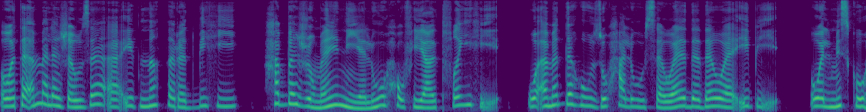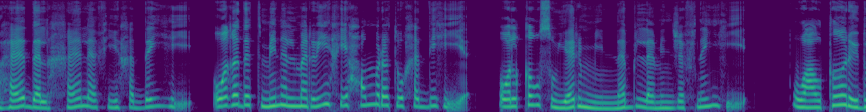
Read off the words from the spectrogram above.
وتأمل جوزاء إذ نثرت به حب الجمان يلوح في عطفيه وأمده زحل سواد ذوائب والمسك هاد الخال في خديه وغدت من المريخ حمرة خده والقوس يرمي النبل من جفنيه وعطارد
